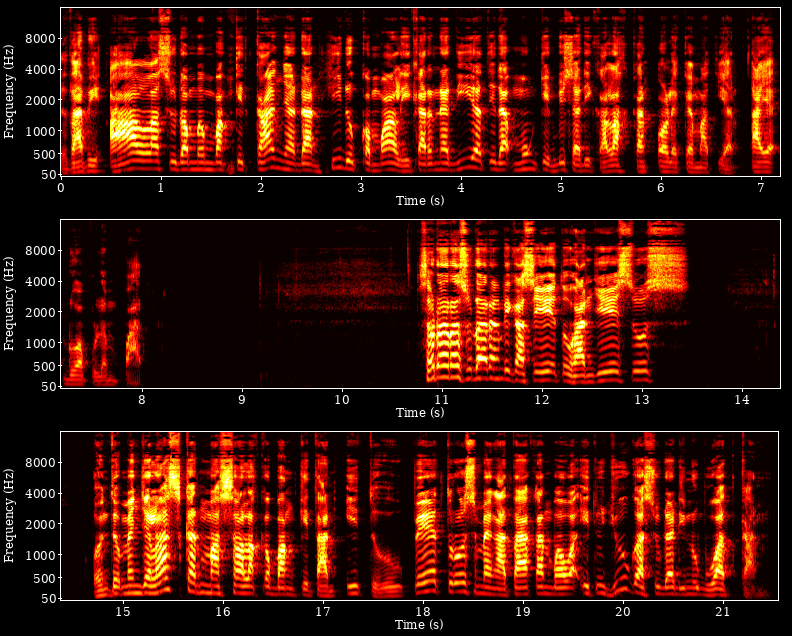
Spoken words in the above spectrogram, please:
Tetapi Allah sudah membangkitkannya dan hidup kembali karena dia tidak mungkin bisa dikalahkan oleh kematian. Ayat 24. Saudara-saudara yang dikasihi Tuhan Yesus, untuk menjelaskan masalah kebangkitan itu, Petrus mengatakan bahwa itu juga sudah dinubuatkan.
